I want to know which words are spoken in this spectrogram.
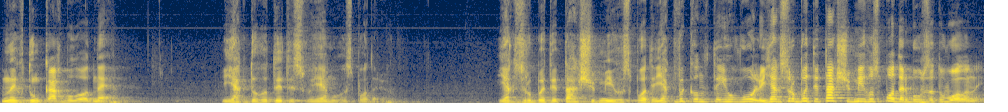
В них в думках було одне: як догодити своєму господарю. Як зробити так, щоб мій господар, як виконати його волю, як зробити так, щоб мій господар був задоволений?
